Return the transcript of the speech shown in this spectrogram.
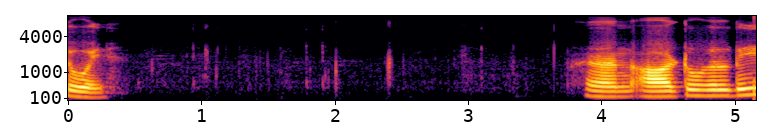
2a and R2 will be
